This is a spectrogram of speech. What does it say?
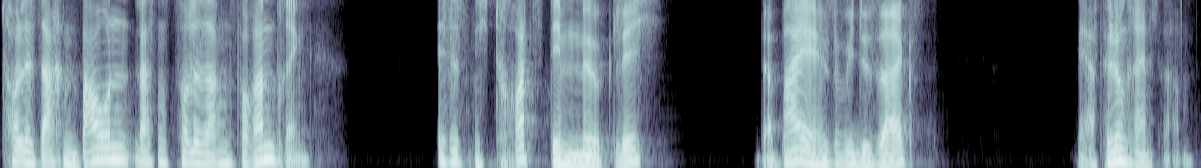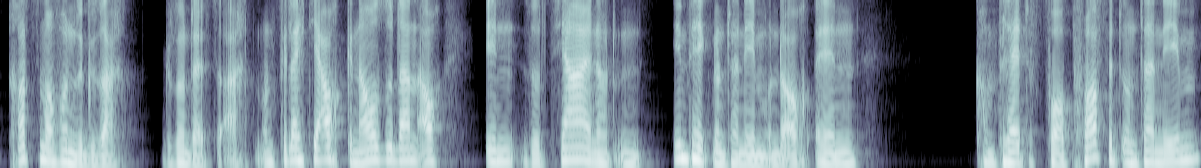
tolle Sachen bauen, lass uns tolle Sachen voranbringen. Ist es nicht trotzdem möglich, dabei, so wie du sagst, eine Erfüllung reinzuhaben, trotzdem auf unsere Gesundheit zu achten und vielleicht ja auch genauso dann auch in sozialen und Impact-Unternehmen und auch in komplett For-Profit-Unternehmen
